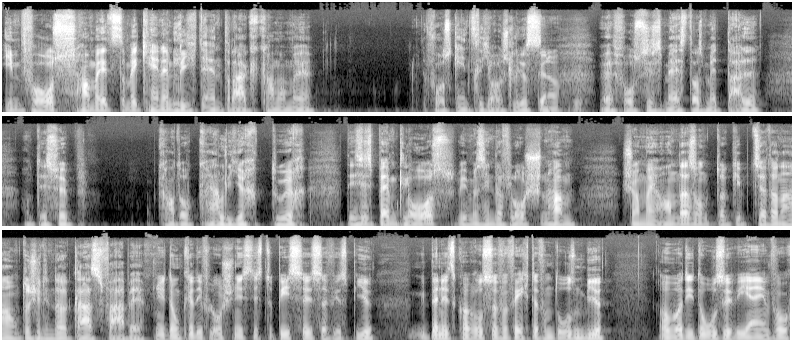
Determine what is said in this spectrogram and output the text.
Im Fass haben wir jetzt einmal keinen Lichteintrag, kann man mal Fass gänzlich ausschließen. Genau. Weil Fass ist meist aus Metall und deshalb kann da kein Licht durch. Das ist beim Glas, wie wir es in der Flaschen haben, schon mal anders und da gibt es ja dann einen Unterschied in der Glasfarbe. Je dunkler die Flaschen ist, desto besser ist er fürs Bier. Ich bin jetzt kein großer Verfechter vom Dosenbier, aber die Dose wäre einfach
